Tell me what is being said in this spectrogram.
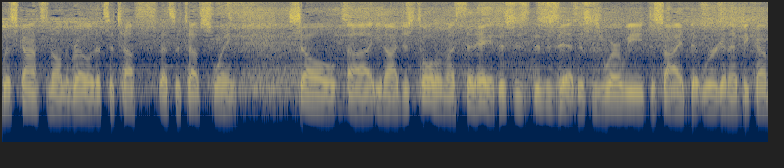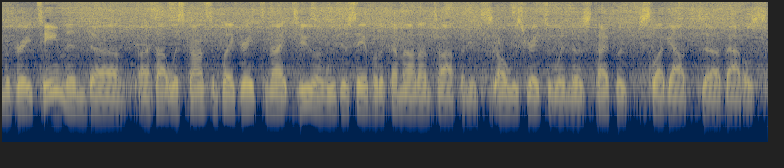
Wisconsin on the road. That's a tough that's a tough swing. So uh, you know, I just told him. I said, "Hey, this is this is it. This is where we decide that we're going to become a great team." And uh, I thought Wisconsin played great tonight too, and we just able to come out on top. And it's always great to win those type of slug out uh, battles.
